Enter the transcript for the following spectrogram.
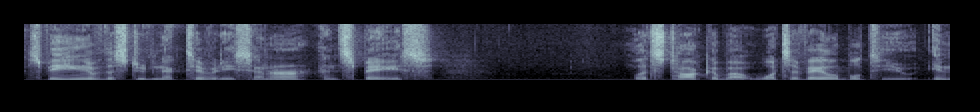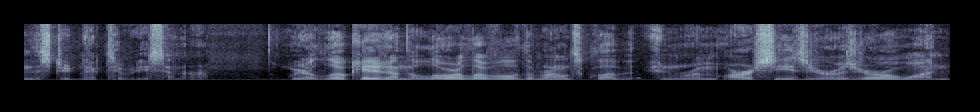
Speaking of the Student Activity Center and space, let's talk about what's available to you in the Student Activity Center. We are located on the lower level of the Reynolds Club in room RC001, and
